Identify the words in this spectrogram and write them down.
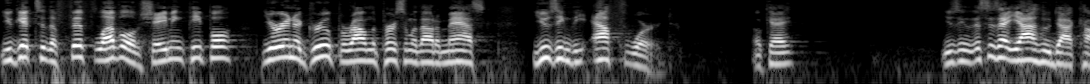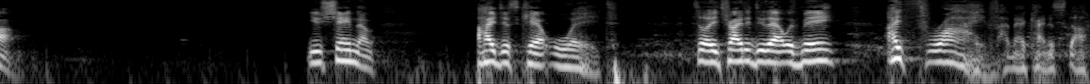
you get to the fifth level of shaming people, you're in a group around the person without a mask using the F word. Okay? Using, this is at yahoo.com. You shame them. I just can't wait till they try to do that with me. I thrive on that kind of stuff.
